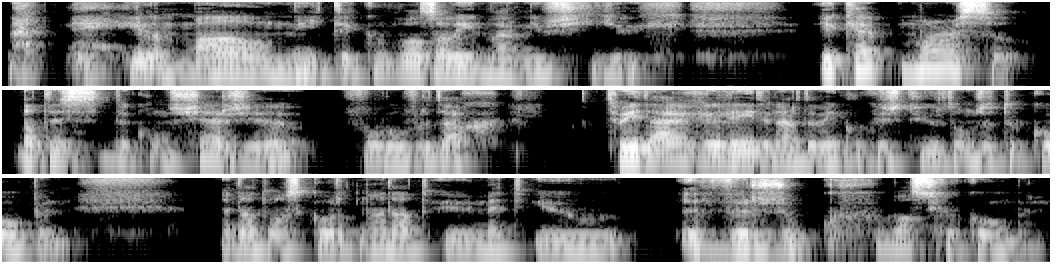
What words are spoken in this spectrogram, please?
Nee, helemaal niet. Ik was alleen maar nieuwsgierig. Ik heb Marcel, dat is de concierge voor overdag, twee dagen geleden naar de winkel gestuurd om ze te kopen. En dat was kort nadat u met uw verzoek was gekomen.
